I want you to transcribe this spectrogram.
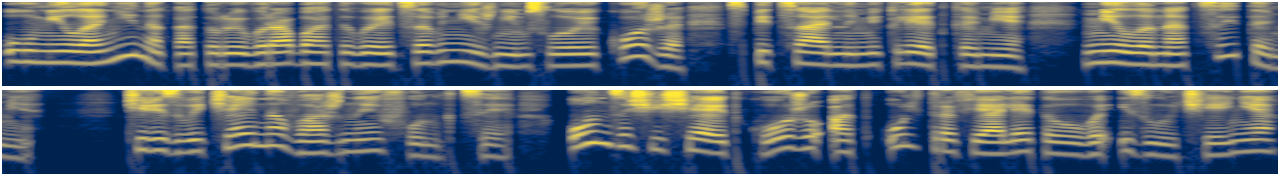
У меланина, который вырабатывается в нижнем слое кожи специальными клетками меланоцитами, чрезвычайно важные функции. Он защищает кожу от ультрафиолетового излучения,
